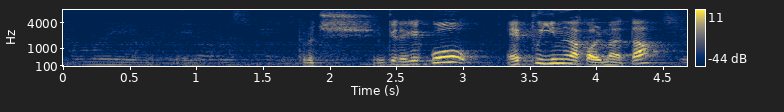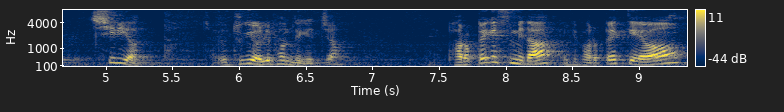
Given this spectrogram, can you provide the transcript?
3분의 1 a 플러스 b 그렇지. 이렇게 되겠고 F2는 아까 얼마였다? 7 7이었다. 자, 이 두 개 연립하면 되겠죠? 네, 바로 빼겠습니다. 이렇게 바로 뺄게요.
